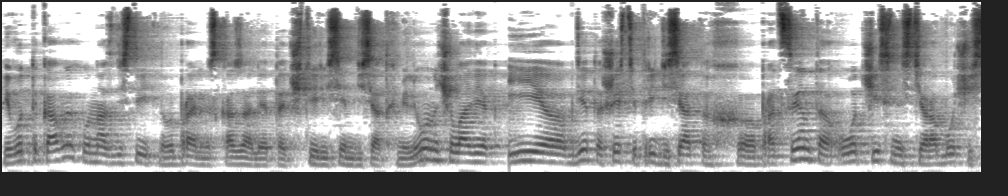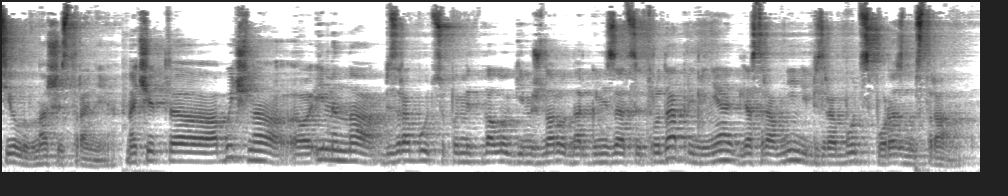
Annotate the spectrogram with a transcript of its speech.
И вот таковых у нас действительно, вы правильно сказали, это 4,7 миллиона человек и э, где-то 6,3% от численности рабочей силы в нашей стране. Значит, э, обычно э, именно безработицу по методологии Международной организации труда применяют для сравнения безработицы по разным странам.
